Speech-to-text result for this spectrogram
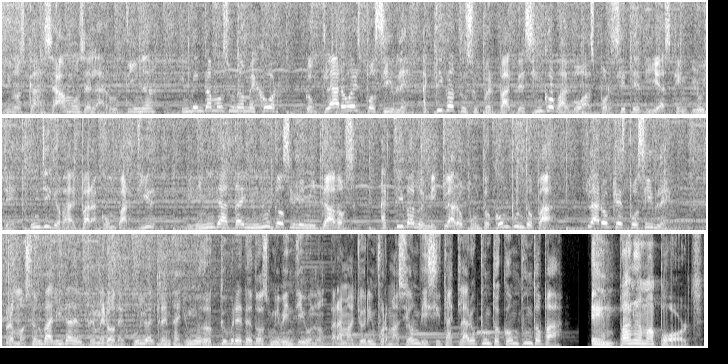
Si nos cansamos de la rutina, inventamos una mejor. Con Claro es posible. Activa tu super pack de 5 balboas por 7 días que incluye un gigabyte para compartir, ilimitada y minutos ilimitados. Actívalo en miclaro.com.pa. Claro que es posible. Promoción válida del 1 de julio al 31 de octubre de 2021. Para mayor información visita claro.com.pa. En Panama Ports,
